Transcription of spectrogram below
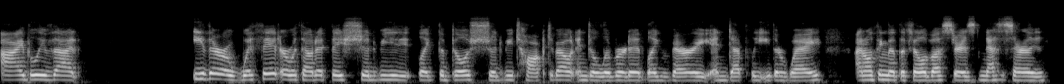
I believe that either with it or without it they should be like the bill should be talked about and deliberated like very in-depthly either way i don't think that the filibuster is necessarily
